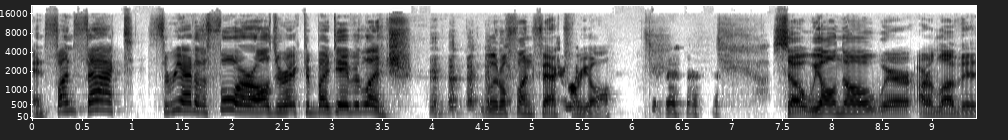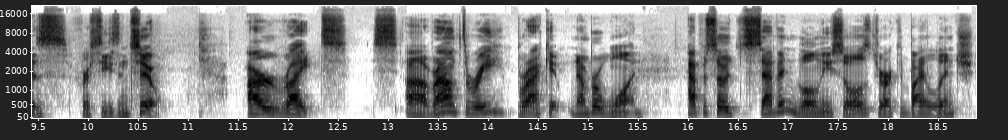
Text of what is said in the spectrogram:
And fun fact three out of the four are all directed by David Lynch. Little fun fact for y'all. So we all know where our love is for season two. All right. Uh, round three, bracket number one. Episode seven, Lonely Souls, directed by Lynch,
